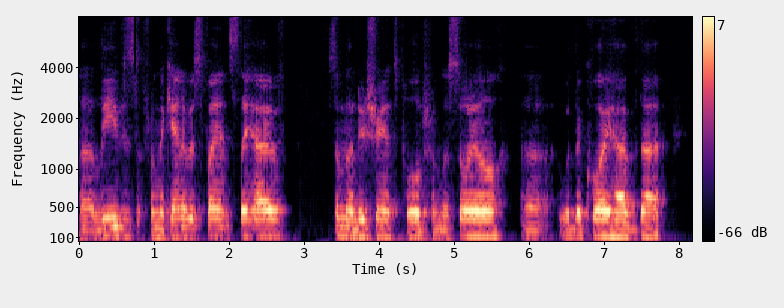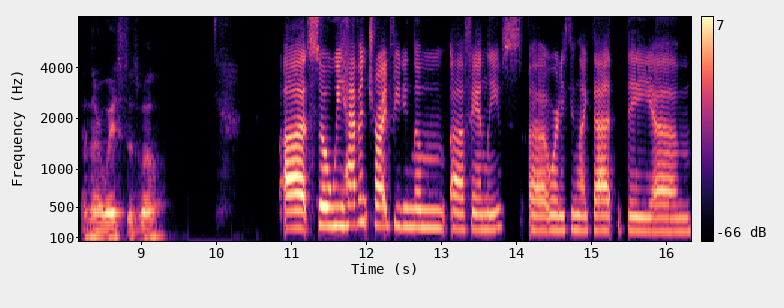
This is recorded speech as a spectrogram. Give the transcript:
uh, leaves from the cannabis plants they have? Some of the nutrients pulled from the soil uh, would the koi have that in their waste as well uh, so we haven't tried feeding them uh, fan leaves uh, or anything like that. They, um,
